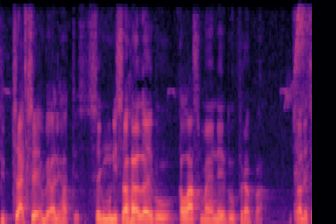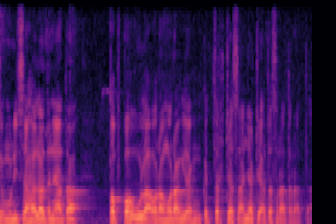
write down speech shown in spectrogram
Dicek sik mbek ahli hadis. Sing muni sahala iku kelas mainnya itu berapa? Misalnya sing muni sahala ternyata topkoh ula orang-orang yang kecerdasannya di atas rata-rata.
